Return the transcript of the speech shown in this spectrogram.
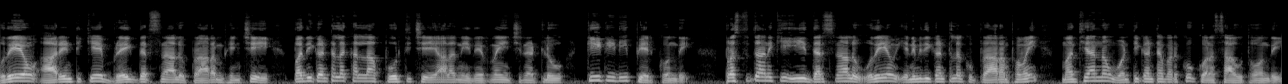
ఉదయం ఆరింటికే బ్రేక్ దర్శనాలు ప్రారంభించి పది గంటల కల్లా పూర్తి చేయాలని నిర్ణయించినట్లు టీటీడీ పేర్కొంది. ప్రస్తుతానికి ఈ దర్శనాలు ఉదయం ఎనిమిది గంటలకు ప్రారంభమై మధ్యాహ్నం ఒంటి గంట వరకు కొనసాగుతోంది.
